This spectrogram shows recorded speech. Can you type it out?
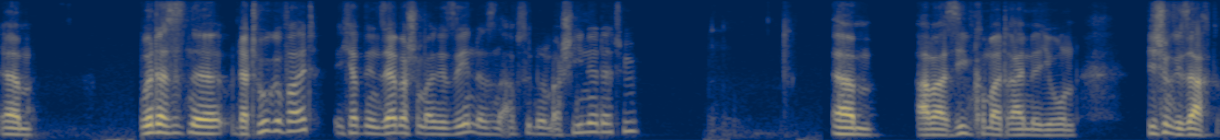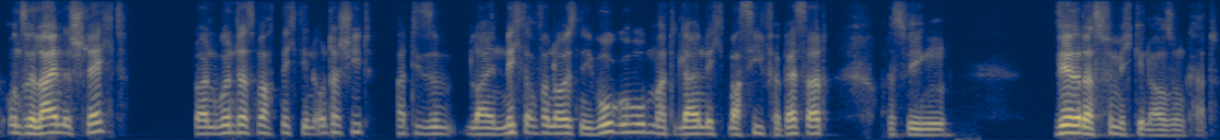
Ähm, und das ist eine Naturgewalt. Ich habe den selber schon mal gesehen. Das ist eine absolute Maschine, der Typ. Ähm, aber 7,3 Millionen. Wie schon gesagt, unsere Line ist schlecht. Brian Winters macht nicht den Unterschied, hat diese Line nicht auf ein neues Niveau gehoben, hat die Line nicht massiv verbessert. Deswegen wäre das für mich genauso ein Cut.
